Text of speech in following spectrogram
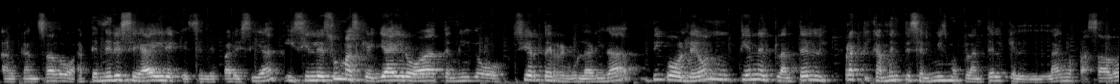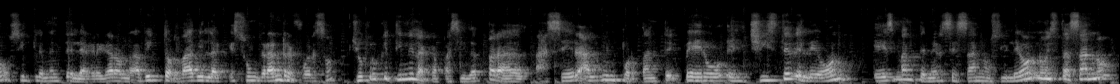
alcanzado a tener ese aire que se le parecía, y si le sumas que Jairo ha tenido cierta irregularidad, digo, León tiene el plantel, prácticamente es el mismo plantel que el año pasado, simplemente le agregaron a Víctor Dávila, que es un gran refuerzo. Yo creo que tiene la capacidad para hacer algo importante, pero el chiste de León es mantenerse sano. Si León no está sano,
